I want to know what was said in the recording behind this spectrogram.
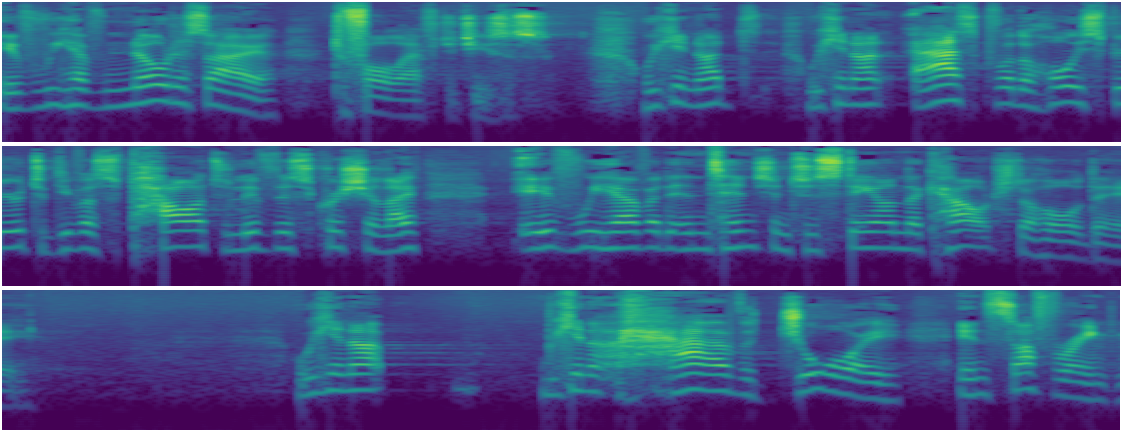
if we have no desire to follow after Jesus. We cannot, we cannot ask for the Holy Spirit to give us power to live this Christian life if we have an intention to stay on the couch the whole day. We cannot, we cannot have joy in suffering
